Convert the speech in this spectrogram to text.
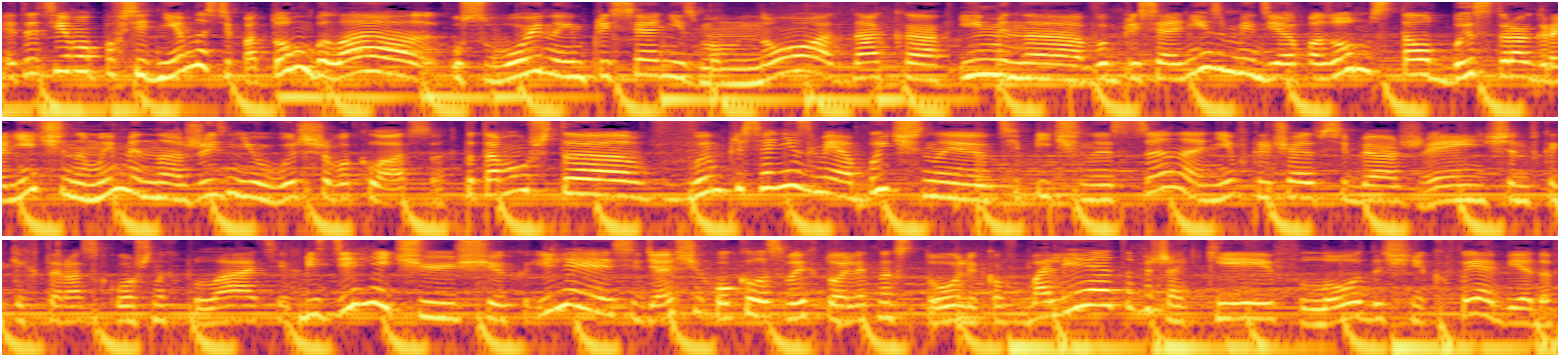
Эта тема повседневности потом была усвоена импрессионизмом, но, однако, именно в импрессионизме диапазон стал быстро ограниченным именно жизнью высшего класса. Потому что в импрессионизме обычные типичные сцены, они включают в себя женщин, в каких-то роскошных платьях, бездельничающих или сидящих около своих туалетных столиков, балетов, жакеев, лодочников и обедов.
